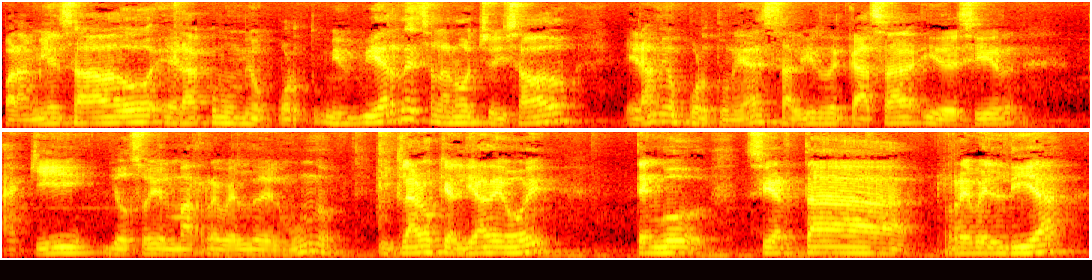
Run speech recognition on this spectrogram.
Para mí el sábado era como mi oportunidad, mi viernes en la noche y sábado era mi oportunidad de salir de casa y decir, aquí yo soy el más rebelde del mundo. Y claro que al día de hoy tengo cierta rebeldía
